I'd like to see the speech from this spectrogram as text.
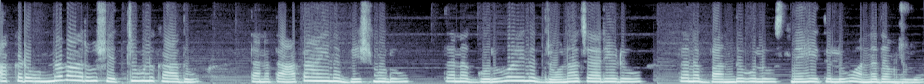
అక్కడ ఉన్నవారు శత్రువులు కాదు తన తాత అయిన భీష్ముడు తన గురువు అయిన ద్రోణాచార్యుడు తన బంధువులు స్నేహితులు అన్నదమ్ములు.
